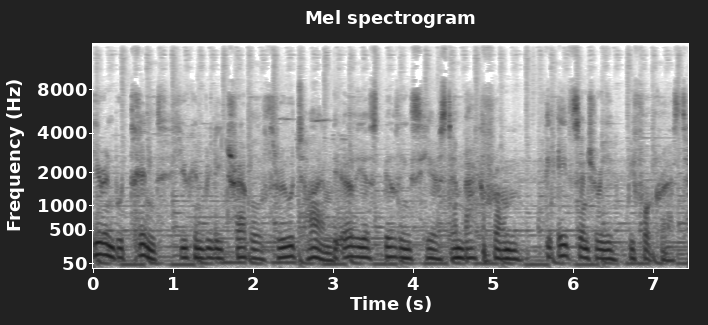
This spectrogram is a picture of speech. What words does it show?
Here in Butrint, you can really travel through time. The earliest buildings here stem back from the 8th century before Christ.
